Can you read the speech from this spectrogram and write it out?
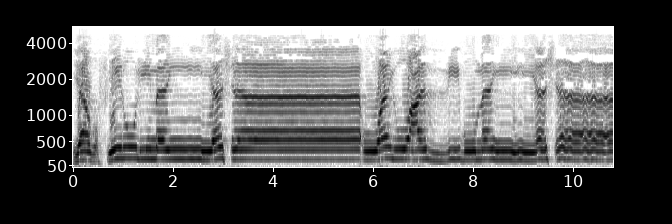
يغفر لمن يشاء ويعذب من يشاء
